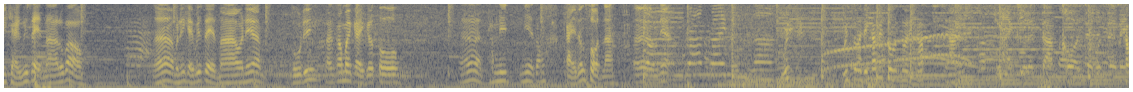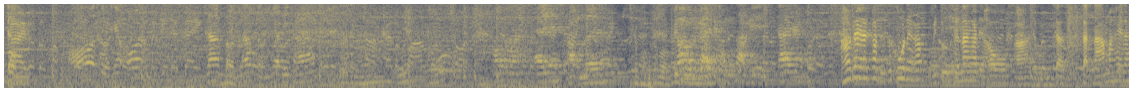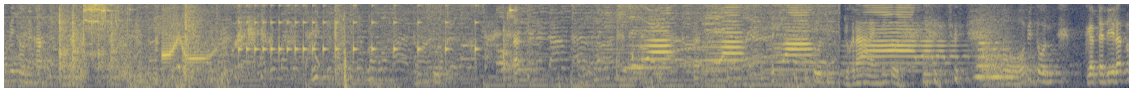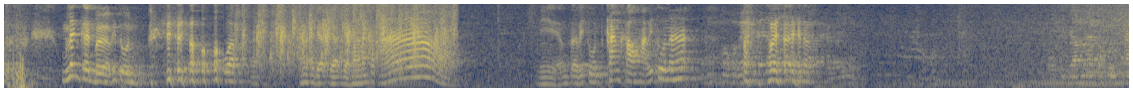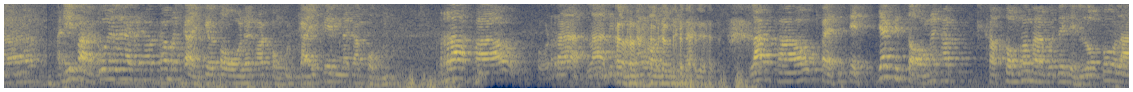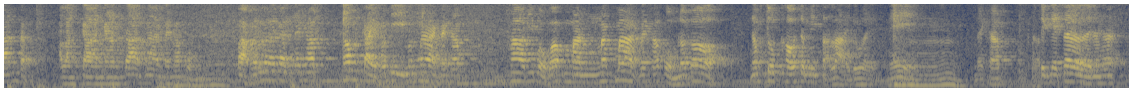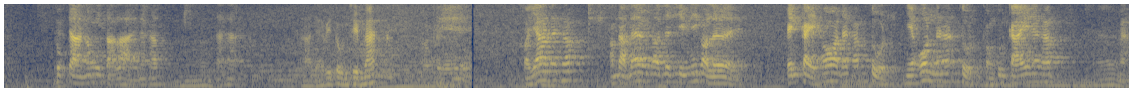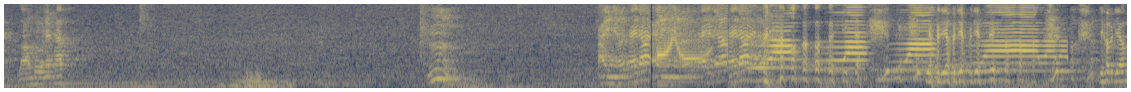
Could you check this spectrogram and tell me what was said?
มีแขกพิเศษมาหรือเปล่าเออวันนี้แขกพิเศษมาวันนี้ดูดิร้านข้าวมันไก่เกียวโตเออทำนี่นี่ต้องไก่ต้องสดนะเออวันเนี้ยวิวิสวัสดีครับพี่ตูนสวัสดีครับครับผมอ๋อสูตรเนี้ยอ้นหน้าสดหน้าสดสวัสดีครับเอามาแอร์เย็นฉ่ำเลยครับผมครับผมพี่ข้าวตูมันนไก่ที่ผมสั่งนี่ได้ยังเอาได้แล้วครับเดี๋ยวสักครู่นะครับพี่ตูนเชิญนั่งครับเดี๋ยวเอาอ่าเดี๋ยวผมจะจัดน้ำมาให้นะพี่ตูนนะครับ พี่ตูนอยู่ข้างหน้าไงพี่ตูนโอ้โหพี่ตูนเกือบจะดีแล้วมึงเล่นเกินเบอร์พี่ตูนเดี๋ยวว่าเดี๋ยวเดี๋ยวเดี๋ยวมานะครับอ้าวนี่ต้องเจอพี่ตูนข้างเข่าหาพี่ตูนนะฮะไม่ไม่ไม่ต้ขอบคุณครับ อันนี้ฝากด้วยแล้วกันนะครับข้าวมันไก่เกียวโตนะครับ ของคุณไกด์เข้มนะครับ ผม ราดพร้าว ราดราดนี่กินนั่งรอได้ได้เลยลาดพร้าว87 แยก 12 นะครับ ขับตรงเข้ามาคุณจะเห็นโลโก้ร้านแบบอลังการงานสร้างมากนะครับผม ฝากมาด้วยแล้วกันนะครับ ข้าวมันไก่เขาดีมากๆนะครับ ข้าวที่บอกว่ามันมากๆนะครับผมแล้วก็น้ำซุปเขาจะมีสาหร่ายด้วย นี่อืมนะครับครับซิกเนเจอร์เลยนะฮะ ทุกจานต้องมีสาหร่ายนะครับนะฮะอะเดี๋ยวให้พี่ตูนชิมนะ โอเค ขออนุญาตนะครับ อันดับแรกเราจะชิมนี้ก่อนเลย เป็นไก่ทอดนะครับ สูตรเฮียอ้นนะฮะสูตรของคุณไกด์นะครับอะลองดูนะครับ อืมไก่เหนียวใช้ได้ไก่เหนียวใช้ได้ใช้ได้นะเดี๋ยวเดี๋ยวเดี๋ยวเดี๋ยวเดี๋ยวเดี๋ยวเดี๋ยว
